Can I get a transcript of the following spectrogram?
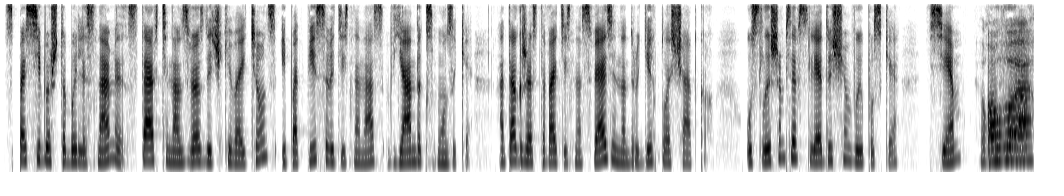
Спасибо, что были с нами. Ставьте нам звездочки в iTunes и подписывайтесь на нас в Яндекс Музыке а также оставайтесь на связи на других площадках. Услышимся в следующем выпуске. Всем au revoir!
